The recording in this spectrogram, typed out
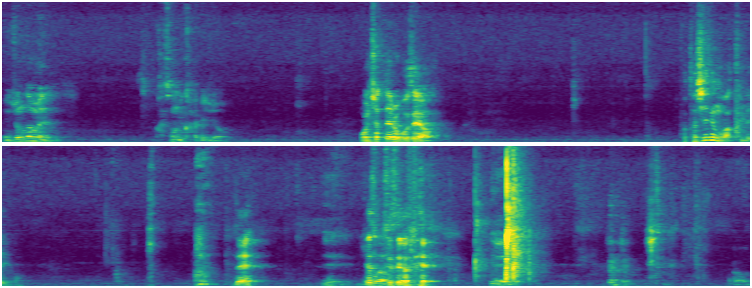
이 정도면 가성비 갑이죠 원샷 때려 보세요. 못 하시는 것 같은데 이거. 네. 예, 계속 드세요. 네. 예. 어.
